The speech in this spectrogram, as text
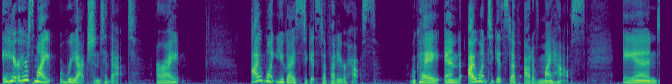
here here's my reaction to that all right? I want you guys to get stuff out of your house okay? And i want to get stuff out of my house. And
